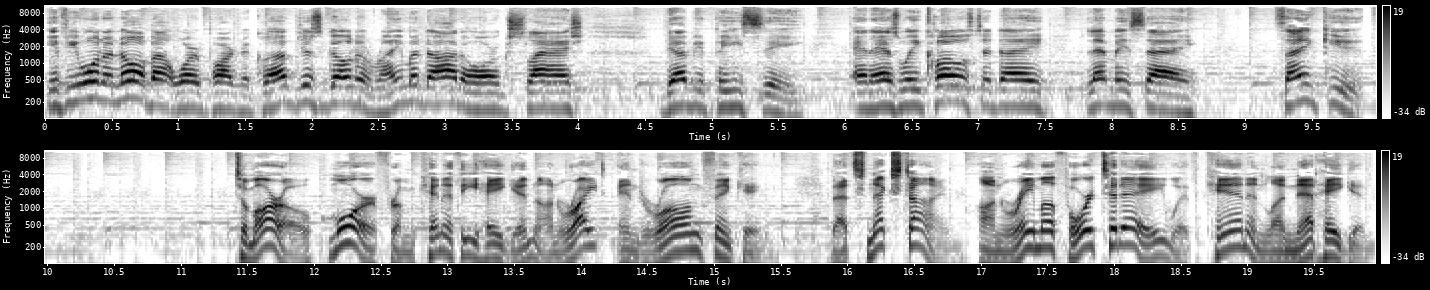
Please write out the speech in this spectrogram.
If you want to know about Word Partner Club, just go to rhema.org slash WPC. And as we close today, let me say thank you. Tomorrow, more from Kenneth E. Hagin on right and wrong thinking. That's next time on Rhema for Today with Ken and Lynette Hagin.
